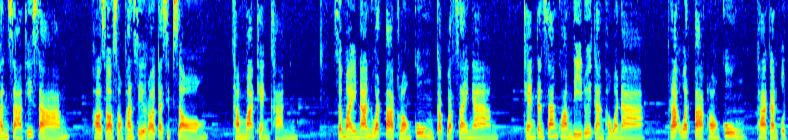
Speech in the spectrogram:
พรรษาที่สามพศ 2482 ธรรมะแข่งขัน สมัยนั้นวัดป่าคลองกุ้งกับวัดไซงาม แข่งกันสร้างความดีด้วยการภาวนา พระวัดป่าคลองกุ้ง พากันอด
